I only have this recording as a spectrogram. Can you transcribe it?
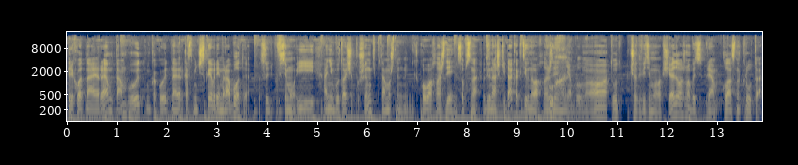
переход на ARM, там будет ну, какое-то, наверное, космическое время работы, судя по всему. И они будут вообще пушинки, потому что ну, никакого охлаждения. Собственно, у 12 и так активного охлаждения не было, но тут что-то, видимо, вообще должно быть прям классно круто.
